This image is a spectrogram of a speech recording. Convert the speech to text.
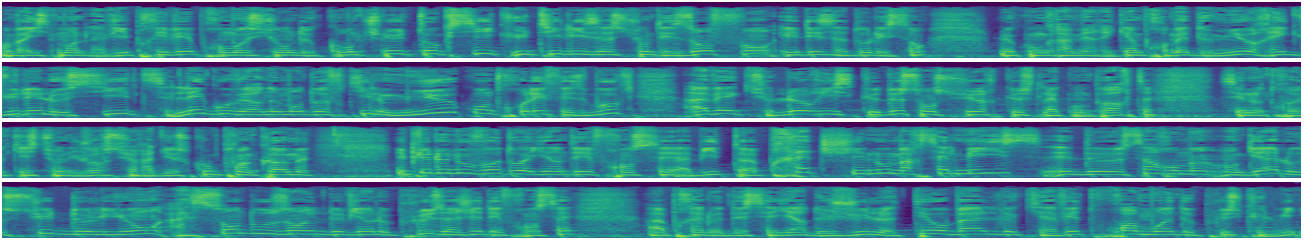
Envahissement de la vie privée, promotion de contenu toxique, utilisation des enfants et des adolescents. Le Congrès américain promet de mieux réguler le site. Les gouvernements doivent-ils mieux contrôler Facebook avec le risque de censure que cela comporte? C'est notre question du jour sur radioscoop.com. Et puis le nouveau doyen des Français habite près de chez nous. Marcel Meis est de Saint-Romain en Galles, au sud de Lyon. À 112 ans, il devient le plus âgé des Français après le décès de Jules Théobald qui avait trois mois de plus que lui.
